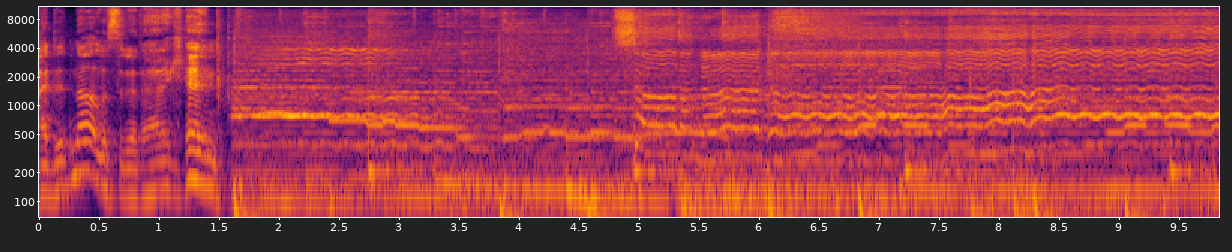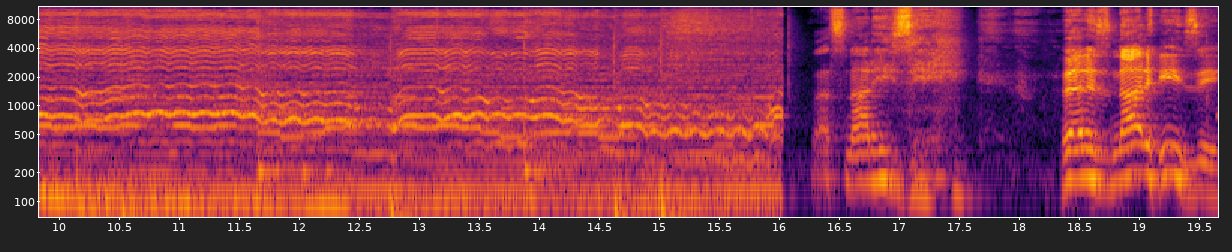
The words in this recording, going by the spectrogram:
I did, not listen to that again. That's not easy. that is not easy.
